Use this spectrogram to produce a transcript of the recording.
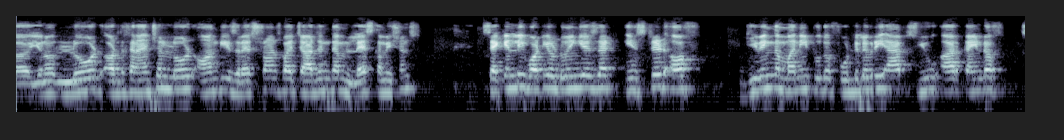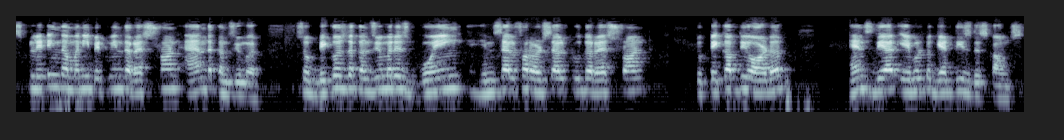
uh, you know load or the financial load on these restaurants by charging them less commissions. Secondly what you're doing is that instead of giving the money to the food delivery apps you are kind of splitting the money between the restaurant and the consumer. So because the consumer is going himself or herself to the restaurant to pick up the order hence they are able to get these discounts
